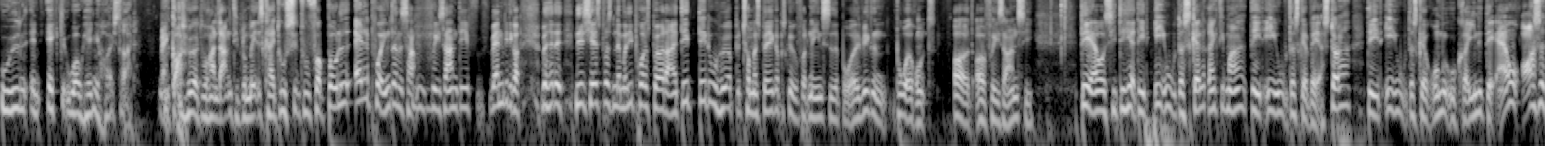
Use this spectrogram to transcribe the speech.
uden en ægte uafhængig højesteret. Man kan godt høre, at du har en lang diplomatisk karriere. Du, du får bundet alle pointerne sammen, Frisan. Det er vanvittigt godt. Hvad hedder det? Niels Jespersen, lad mig lige prøve at spørge dig. Det, det du hører Thomas Baker beskrive fra den ene side af bordet, i virkeligheden bordet rundt, og, og Frisan sige, det er jo at sige, at det her det er et EU, der skal rigtig meget. Det er et EU, der skal være større. Det er et EU, der skal rumme Ukraine. Det er jo også,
